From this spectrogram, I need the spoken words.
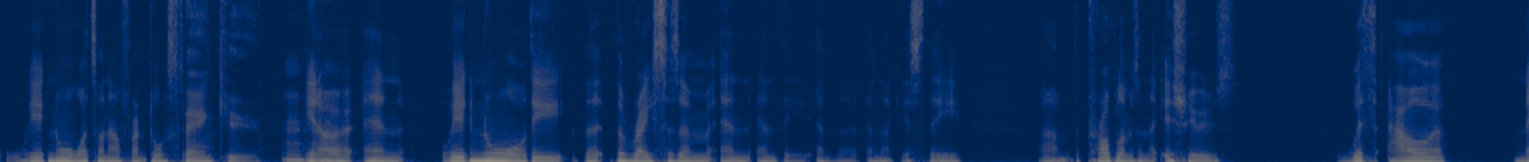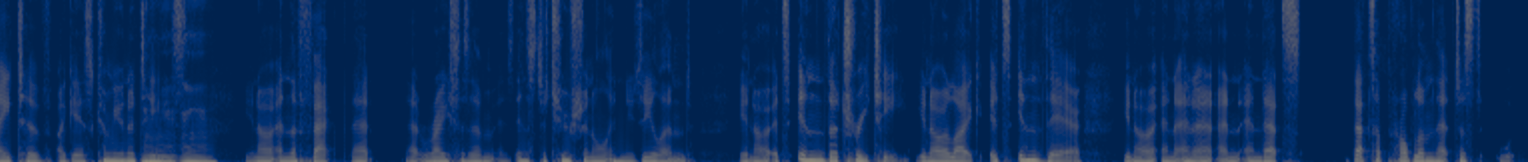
we ignore what's on our front doorstep Thank you. Mm-hmm. you know, and we ignore the, the, the racism and, and the and the and I guess the um, the problems and the issues with our native, I guess, communities, Mm, mm. you know, and the fact that that racism is institutional in New Zealand, you know, it's in the treaty, you know, like it's in there, you know, and and and and that's that's a problem that just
